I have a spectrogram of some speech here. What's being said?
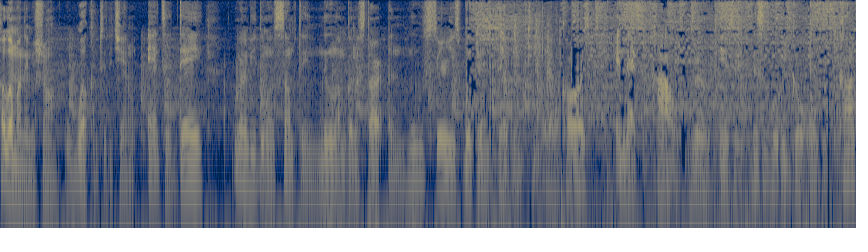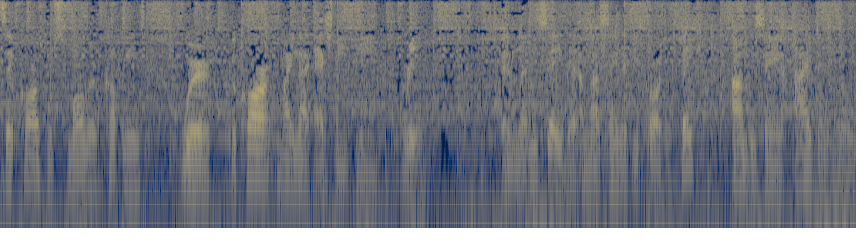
Hello, my name is Sean. Welcome to the channel. And today we're going to be doing something new. I'm going to start a new series within WTF cars, and that's How Real Is It? This is where we go over concept cars from smaller companies where the car might not actually be real. And let me say that I'm not saying that these cars are fake. I'm just saying I don't know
